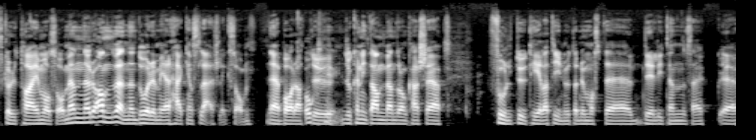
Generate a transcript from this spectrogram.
ska du tajma och så. Men när du använder den, då är det mer hack and slash liksom. Bara att du, Okej. du kan inte använda dem kanske fullt ut hela tiden, utan du måste, det är en liten så här, eh,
